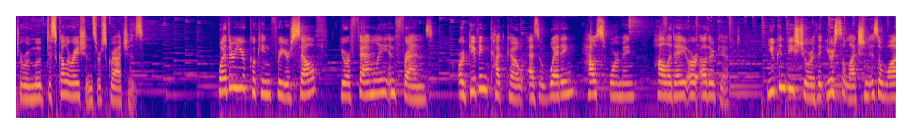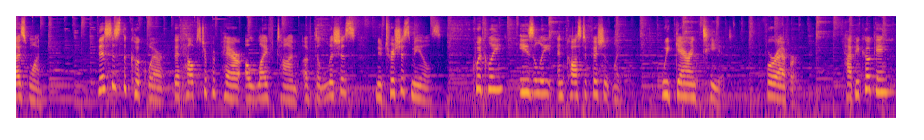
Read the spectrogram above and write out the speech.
to remove discolorations or scratches. Whether you're cooking for yourself, your family and friends, or giving Cutco as a wedding, housewarming, holiday, or other gift, you can be sure that your selection is a wise one. This is the cookware that helps to prepare a lifetime of delicious, nutritious meals, quickly, easily, and cost efficiently. We guarantee it, forever. Happy cooking!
